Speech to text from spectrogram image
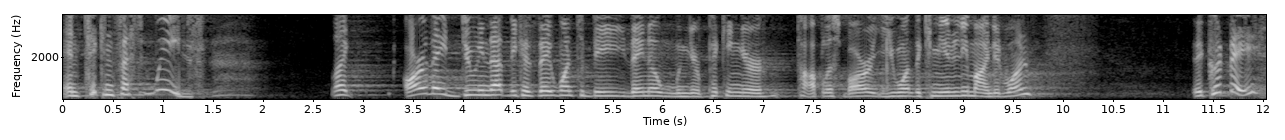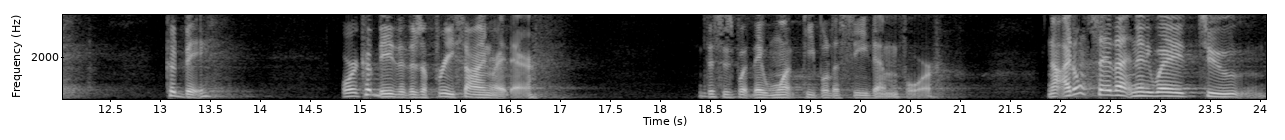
and tick infested weeds. Like, are they doing that because they want to be, they know when you're picking your topless bar, you want the community minded one? It could be. Could be. Or it could be that there's a free sign right there. This is what they want people to see them for. Now, I don't say that in any way to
